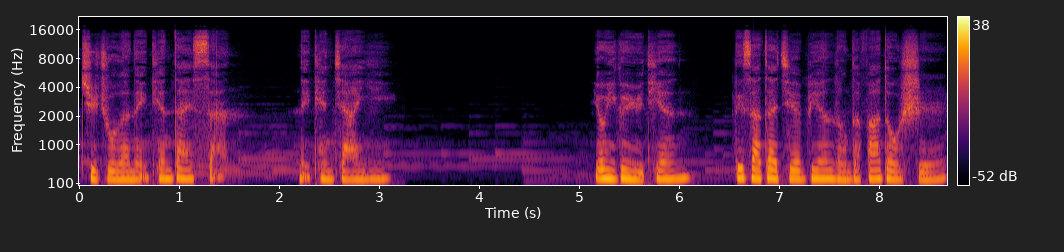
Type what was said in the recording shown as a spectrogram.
记住了哪天带伞，哪天加衣。有一个雨天，Lisa 在街边冷得发抖时，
